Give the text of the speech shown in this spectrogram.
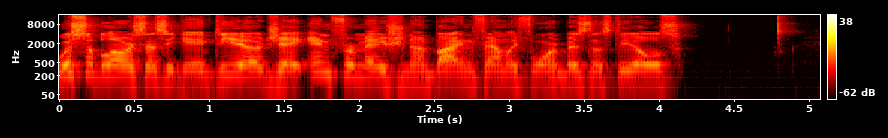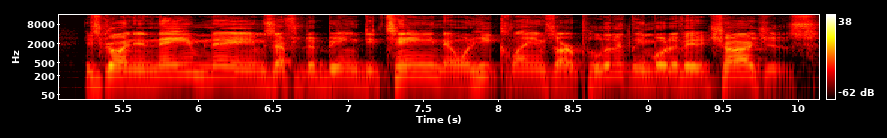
whistleblower says he gave DOJ information on Biden family foreign business deals. He's going to name names after being detained and what he claims are politically motivated charges.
